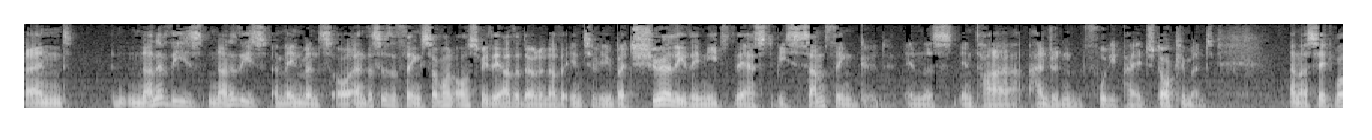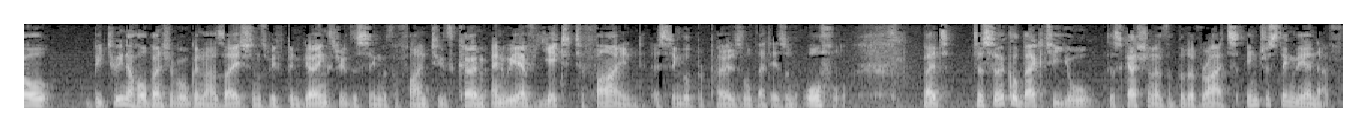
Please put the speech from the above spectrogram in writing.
And none of these none of these amendments and this is the thing someone asked me the other day in another interview but surely there needs there has to be something good in this entire 140 page document. And i said well between a whole bunch of organizations we've been going through this thing with a fine tooth comb and we have yet to find a single proposal that isn't awful. But to circle back to your discussion of the bill of rights interestingly enough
